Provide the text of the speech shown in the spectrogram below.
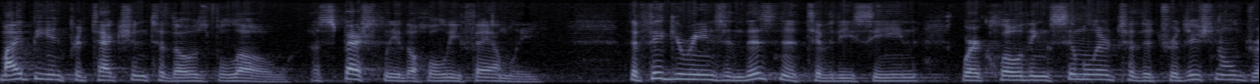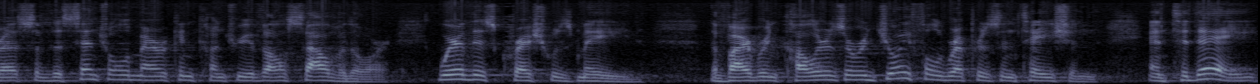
might be in protection to those below, especially the Holy Family. The figurines in this nativity scene wear clothing similar to the traditional dress of the Central American country of El Salvador, where this creche was made. The vibrant colors are a joyful representation, and today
